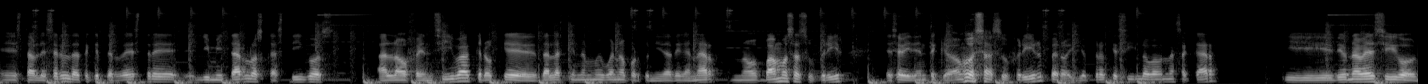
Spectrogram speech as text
establecer el ataque terrestre, limitar los castigos a la ofensiva, creo que Dallas tiene muy buena oportunidad de ganar. No vamos a sufrir, es evidente que vamos a sufrir, pero yo creo que sí lo van a sacar. Y de una vez sigo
